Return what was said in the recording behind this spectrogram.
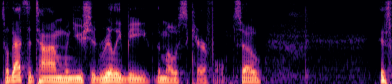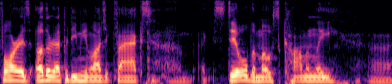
So that's the time when you should really be the most careful. So, as far as other epidemiologic facts, um, still the most commonly uh,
